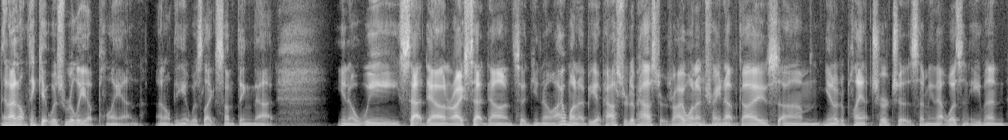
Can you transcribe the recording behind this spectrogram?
And I don't think it was really a plan. I don't think it was like something that, you know, we sat down or I sat down and said, you know, I want to be a pastor to pastors or I want to train up guys, um, you know, to plant churches. I mean, that wasn't even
